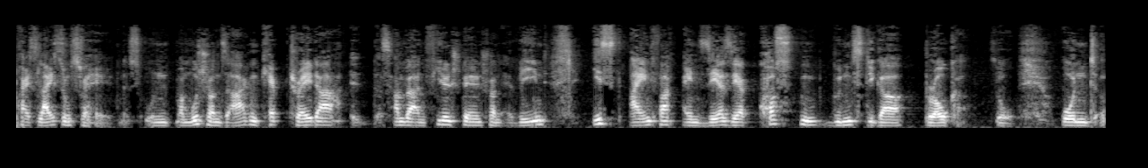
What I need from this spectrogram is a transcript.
Preis-Leistungs-Verhältnis. Und man muss schon sagen, CapTrader, das haben wir an vielen Stellen schon erwähnt, ist einfach ein sehr, sehr kostengünstiger Broker. So. Und äh,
